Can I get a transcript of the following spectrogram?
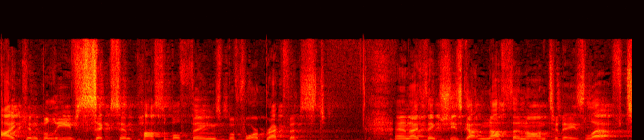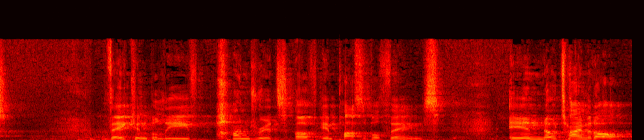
I can believe six impossible things before breakfast. And I think she's got nothing on today's left. They can believe hundreds of impossible things in no time at all.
